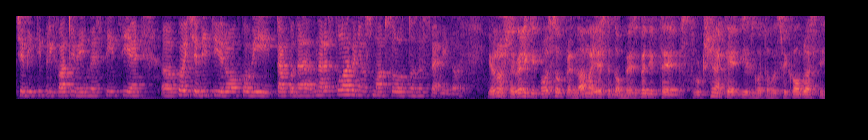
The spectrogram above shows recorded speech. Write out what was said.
će biti prihvatljive investicije, e, koji će biti rokovi, tako da na raspolaganju smo apsolutno za sve vidove. I ono što je veliki posao pred vama jeste da obezbedite stručnjake iz gotovo svih oblasti.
